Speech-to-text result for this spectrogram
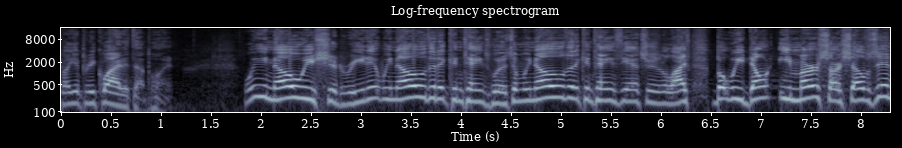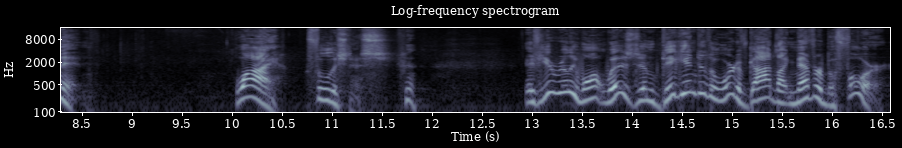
Probably get pretty quiet at that point. We know we should read it. We know that it contains wisdom. We know that it contains the answers to life, but we don't immerse ourselves in it. Why? Foolishness. if you really want wisdom, dig into the Word of God like never before.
